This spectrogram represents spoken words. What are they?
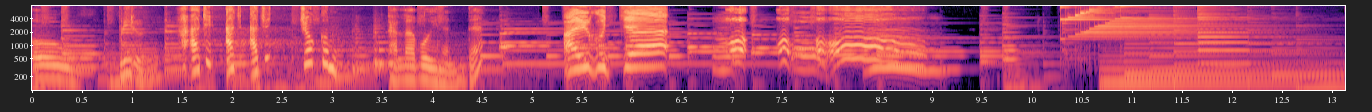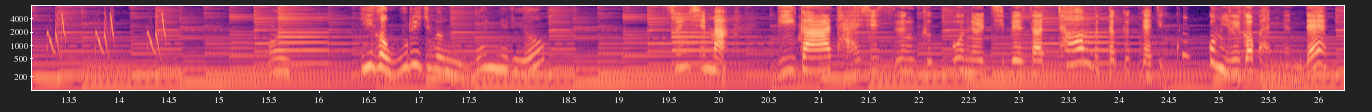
오, 리를 아주 아주 아주 조금 달라 보이는데? 아이고 짜. 어, 어, 어, 어. 이가 우리 집엔 뭔 일이요? 순심아, 네가 다시 쓴 극본을 집에서 처음부터 끝까지 꼼꼼히 읽어봤는데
